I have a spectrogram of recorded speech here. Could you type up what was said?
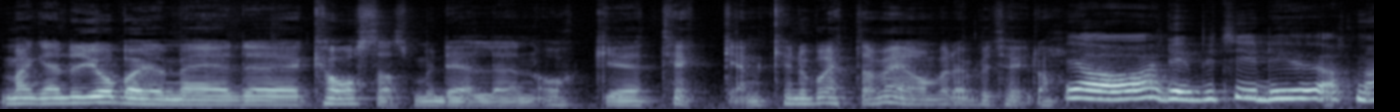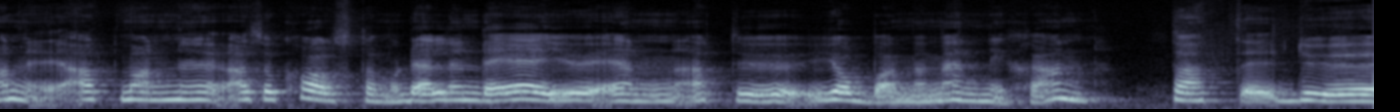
Maggan, du jobbar ju med eh, Karlstadsmodellen och eh, tecken. Kan du berätta mer om vad det betyder? Ja, det betyder ju att man, att man eh, alltså Karlstadmodellen det är ju en, att du jobbar med människan. Så att du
